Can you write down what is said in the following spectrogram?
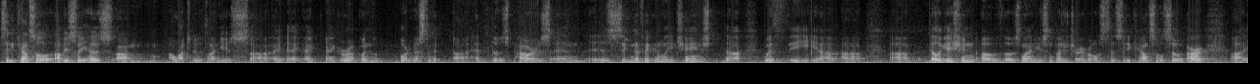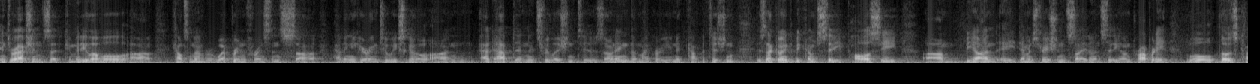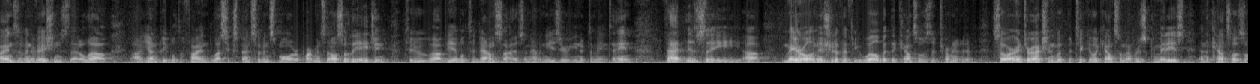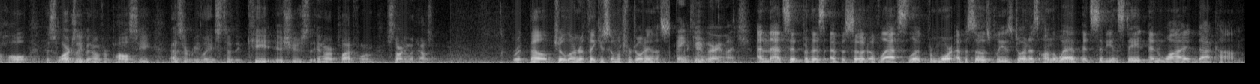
City Council obviously has um, a lot to do with land use. Uh, I, I, I, grew up when the Board of Estimate uh, had those powers, and it has significantly changed uh, with the uh, uh, um, delegation of those land use and budgetary roles to the City Council. So our uh, interactions at committee level, uh Councilmember Weprin, for instance, having a hearing two weeks ago on ADAPT and its relation to zoning, the micro-unit competition, is that going to become city policy um, beyond a demonstration site on city-owned property, will those kinds of innovations that allow young people to find less expensive and smaller apartments, and also the aging to uh, be able to downsize and have an easier unit to maintain. That is a uh, mayoral initiative, if you will, but the council is determinative. So our interaction with particular council members, committees, and the council as a whole has largely been over policy as it relates to the key issues in our platform, starting with housing. Rick Bell, Jill Lerner, thank you so much for joining us. Thank, thank you, you very much. And that's it for this episode of Last Look. For more episodes, please join us on the web at cityandstateny.com.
